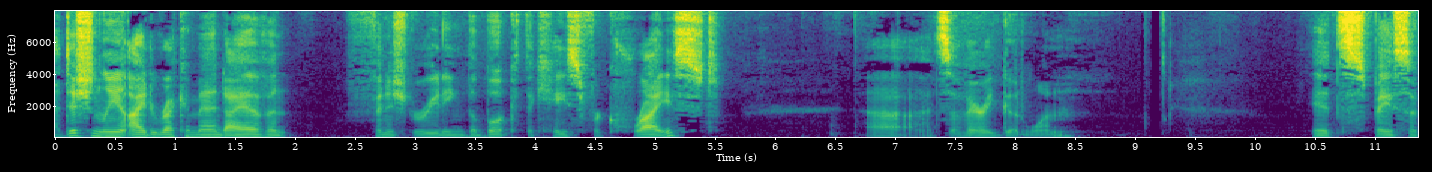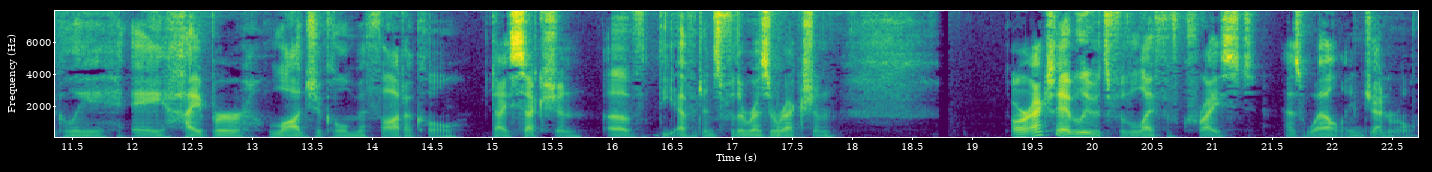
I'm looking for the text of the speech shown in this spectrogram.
Additionally, I'd recommend I haven't finished reading the book The Case for Christ. Uh, it's a very good one. It's basically a hyper logical, methodical dissection of the evidence for the resurrection or actually, I believe it's for the life of Christ as well in general.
